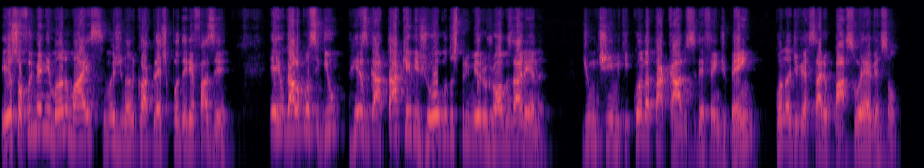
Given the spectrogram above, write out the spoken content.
E eu só fui me animando mais, imaginando que o Atlético poderia fazer. E aí o Galo conseguiu resgatar aquele jogo dos primeiros jogos da Arena. De um time que, quando atacado, se defende bem. Quando o adversário passa o Everson,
